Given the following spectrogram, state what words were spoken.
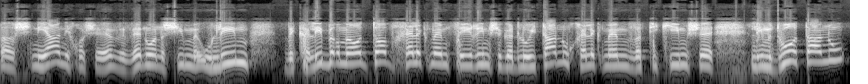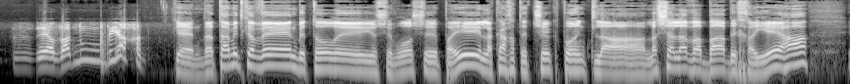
השנייה אני חושב, הבאנו אנשים מעולים בקליבר מאוד טוב, חלק מהם צעירים שגדלו איתנו, חלק מהם ותיקים שלימדו אותנו, ועבדנו ביחד. כן, ואתה מתכוון בתור uh, יושב ראש uh, פעיל לקחת את צ'ק פוינט לשלב הבא בחייה. אה,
